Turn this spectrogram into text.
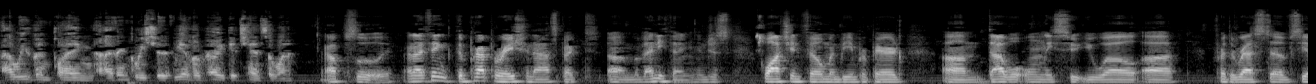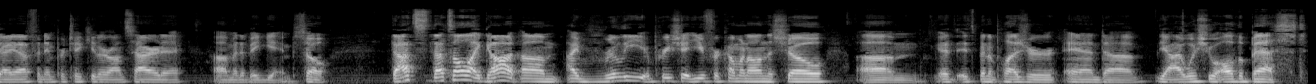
how we've been playing, I think we should. We have a very good chance of winning. Absolutely. And I think the preparation aspect um, of anything and just watching film and being prepared, um, that will only suit you well uh, for the rest of CIF and in particular on Saturday um, in a big game. So that's that's all I got. Um, I really appreciate you for coming on the show. Um, it, it's been a pleasure. And uh, yeah, I wish you all the best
